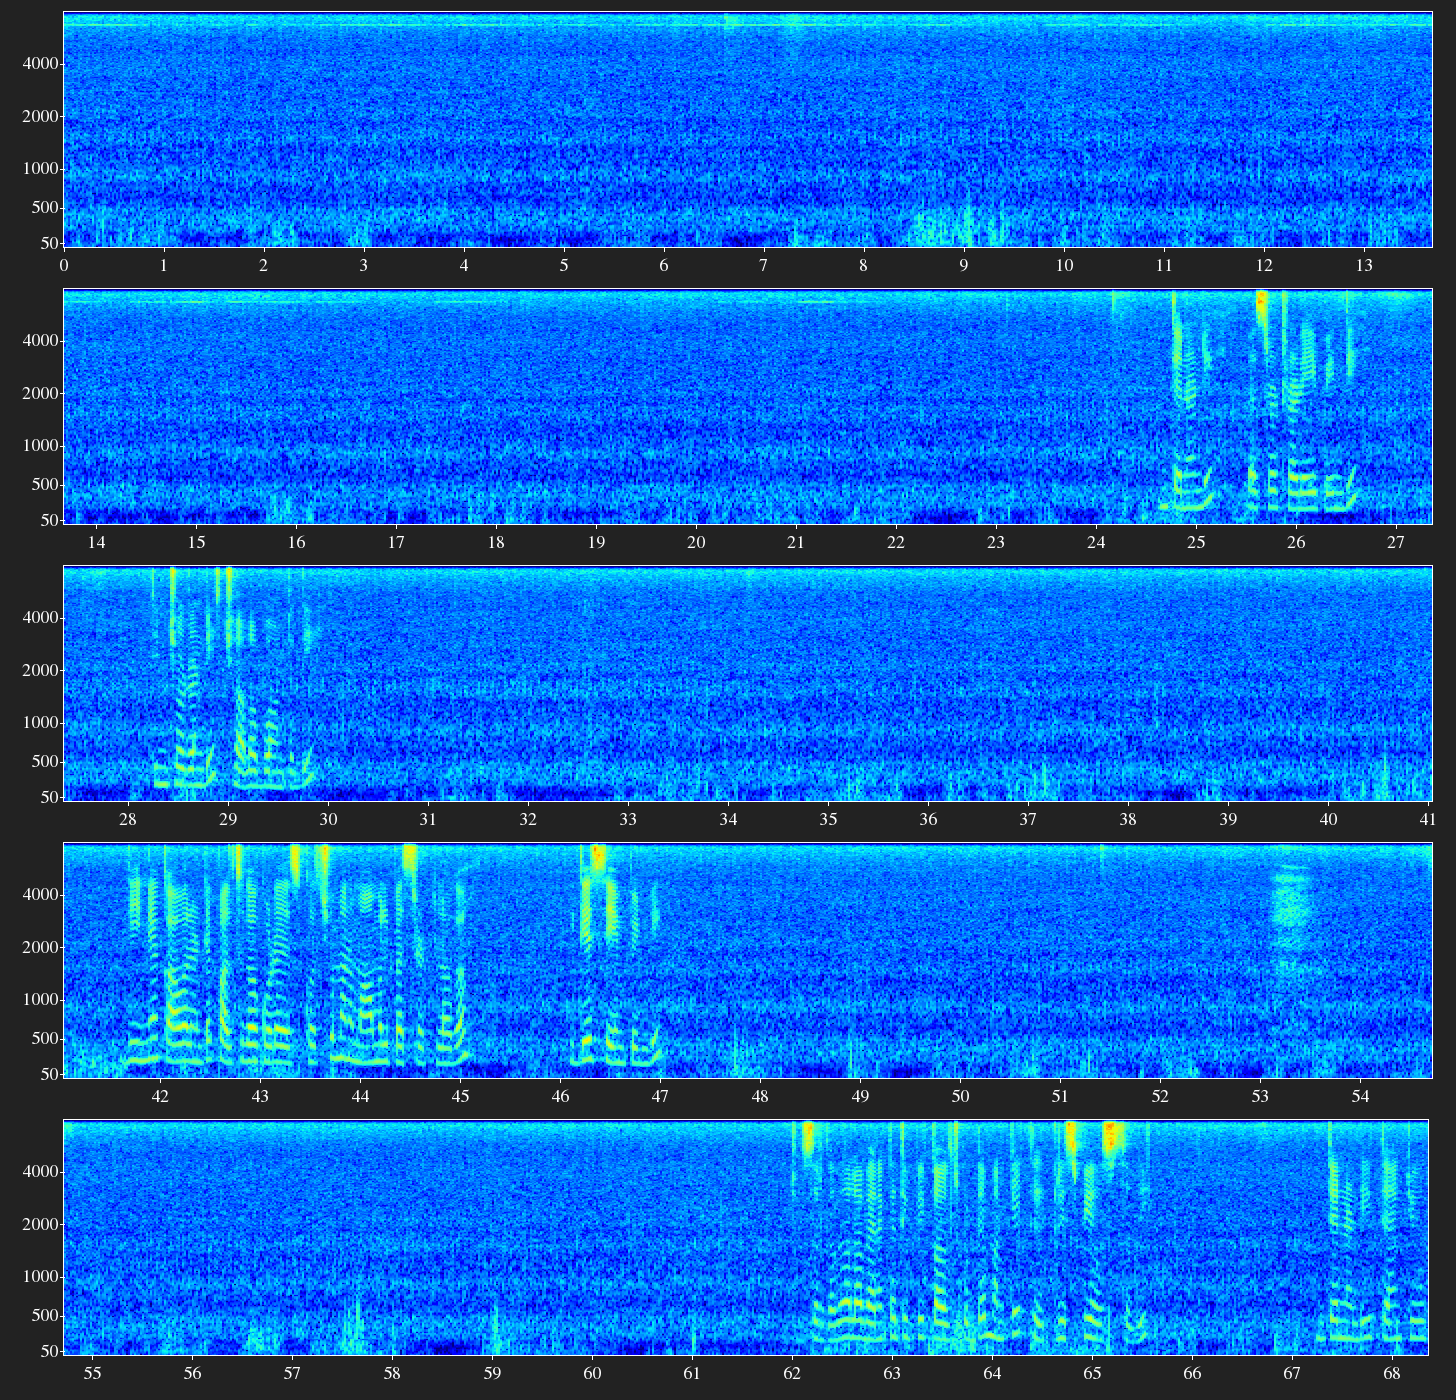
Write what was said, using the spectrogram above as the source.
అంతేనండి పెసరట్ రెడీ అయిపోయింది. తిని చూడండి చాలా బాగుంటుంది. దీన్నే కావాలంటే పలుచగా కూడా వేసుకోవచ్చు. మన మామూలు పెసరట్లాగా. ఇదే సేమ్ పిండి. చూస్తారు కదా అలా వెనక్కి తిప్పి కాల్చుకుంటే మనకి క్రిస్పీ వస్తుంది. అంతేనండి థ్యాంక్ యూ.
